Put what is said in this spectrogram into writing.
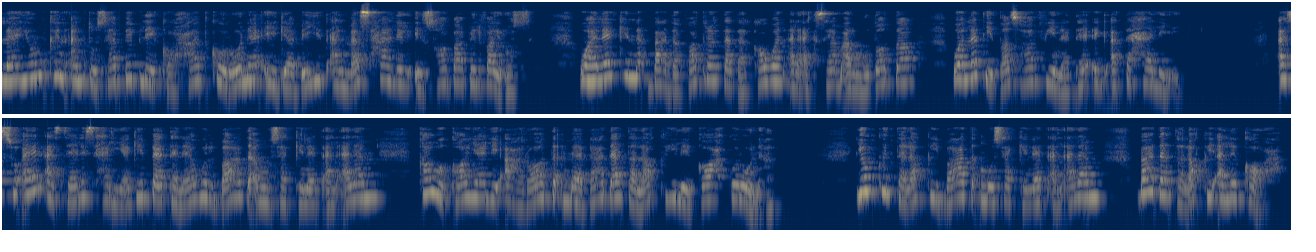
لا يمكن أن تسبب لقاحات كورونا إيجابية المسحة للإصابة بالفيروس ولكن بعد فترة تتكون الأجسام المضادة والتي تظهر في نتائج التحاليل. السؤال الثالث هل يجب تناول بعض مسكنات الألم كوقاية لأعراض ما بعد تلقي لقاح كورونا؟ يمكن تلقي بعض مسكنات الألم بعد تلقي اللقاح،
